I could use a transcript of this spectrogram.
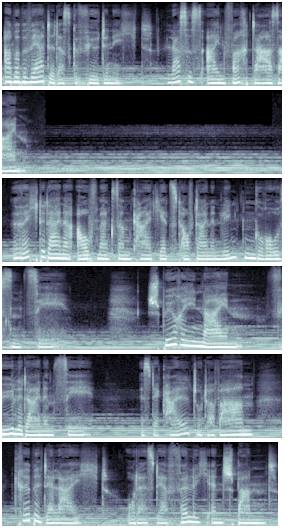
aber bewerte das Gefühlte nicht. Lass es einfach da sein. Richte deine Aufmerksamkeit jetzt auf deinen linken großen Zeh. Spüre hinein, fühle deinen Zeh. Ist er kalt oder warm? Kribbelt er leicht oder ist er völlig entspannt?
